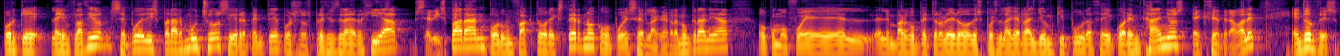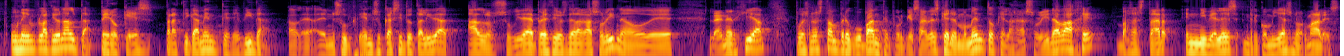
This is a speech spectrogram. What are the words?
Porque la inflación se puede disparar mucho si de repente pues, los precios de la energía se disparan por un factor externo, como puede ser la guerra en Ucrania, o como fue el, embargo petrolero después de la guerra del Yom Kippur hace 40 años, etcétera, ¿vale? Entonces, una inflación alta, pero que es prácticamente debida en su, en su casi totalidad a la subida de precios de la gasolina o de la energía, pues no es tan preocupante, porque sabes que en el momento que la gasolina baje, vas a estar en niveles, entre comillas, normales.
